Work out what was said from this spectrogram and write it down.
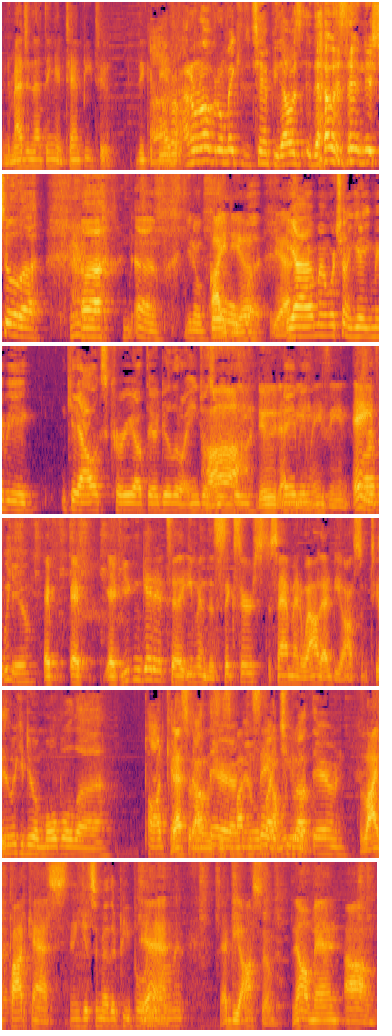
And imagine that thing in Tempe too. You think it'd be I don't, I don't know if it'll make it to Tempe. That was that was the initial, uh, uh, uh, you know, goal. Idea, but- yeah. yeah. I mean, we're trying to get maybe get Alex Curry out there, do a little Angels Ah, Weekly, dude, that'd maybe. be amazing. Hey, if we if if if you can get it to even the Sixers to San Manuel, that'd be awesome And too. we could do a mobile uh, podcast That's what I out was there. just about and to say. I We'll invite you out there and, A live podcast. and get some other people Yeah. in on it. That'd be awesome. No, man. Um,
